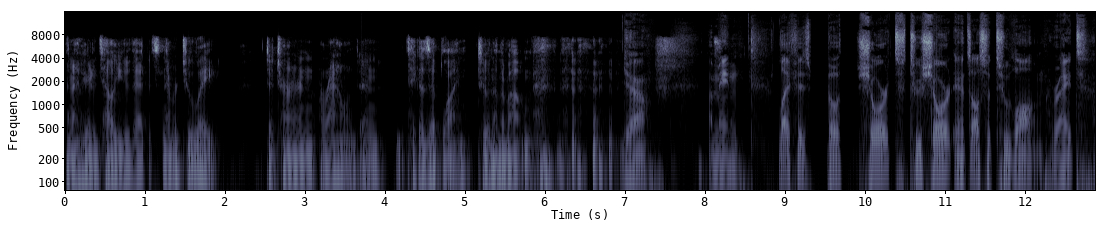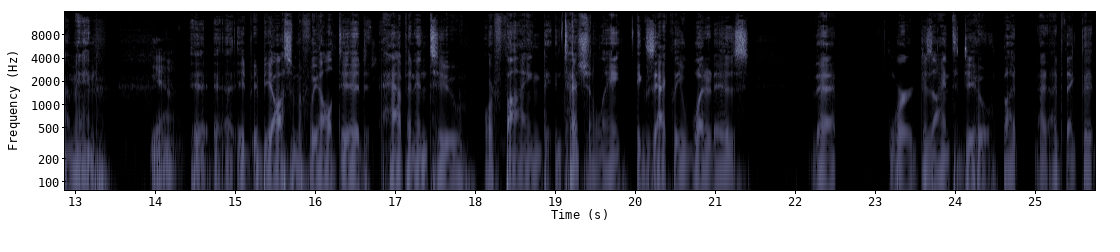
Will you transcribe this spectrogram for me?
and I'm here to tell you that it's never too late to turn around and take a zip line to another mountain. yeah. I mean, life is both short, too short, and it's also too long, right? I mean, yeah, it, it, would be awesome if we all did happen into or find intentionally exactly what it is that we're designed to do. But I, I think that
